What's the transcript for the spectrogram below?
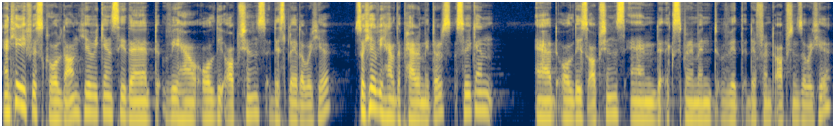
And here if you scroll down, here we can see that we have all the options displayed over here. So here we have the parameters. So you can add all these options and experiment with different options over here.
